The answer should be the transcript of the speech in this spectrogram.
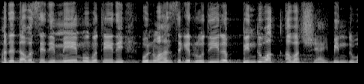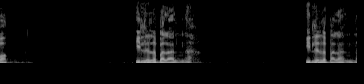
අද දවසේදී මේ මොහොතේදී උන්වහන්සේගේ රුධීර බිඳුවක් අවශ්‍යයි. බිඳුවක්. ඉල්ලල බලන්න. ඉල්ලල බලන්න.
